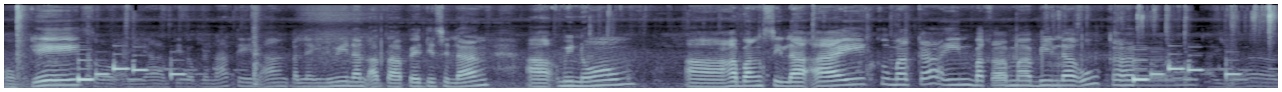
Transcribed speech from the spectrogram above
Okay. So, ayan. Tinog na natin ang kanilang inuminan at ah, pwede silang ah, uminom ah, habang sila ay kumakain. Baka mabilaukan. Ayan.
